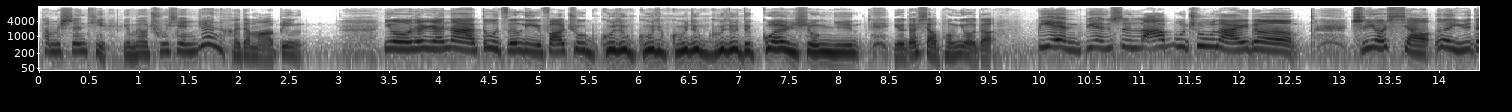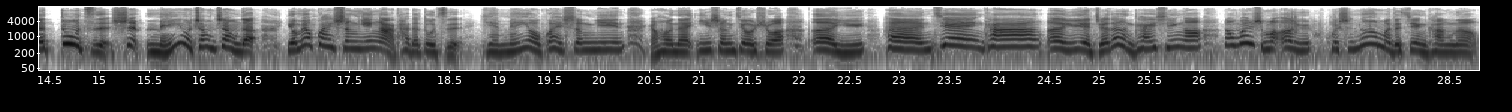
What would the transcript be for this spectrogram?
他们身体有没有出现任何的毛病。有的人呐，肚子里发出咕噜咕噜咕噜咕噜的怪声音；有的小朋友的。便便是拉不出来的，只有小鳄鱼的肚子是没有胀胀的，有没有怪声音啊？它的肚子也没有怪声音。然后呢，医生就说鳄鱼很健康，鳄鱼也觉得很开心哦。那为什么鳄鱼会是那么的健康呢？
